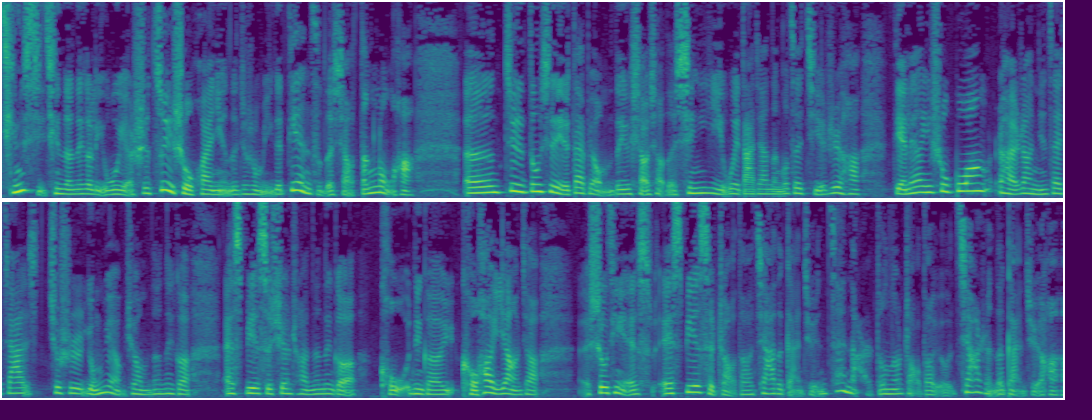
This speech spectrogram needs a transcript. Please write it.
挺喜庆的。那个礼物也是最受欢迎的，就是我们一个电子的小灯笼哈。嗯，这个东西也代表我们的一个小小的心意，为大家能够在节日哈点亮一束光，让让您在家就是永远就像我们的那个 SBS 宣传的那个口那个口号一样叫。呃收听 S SBS 找到家的感觉，你在哪儿都能找到有家人的感觉哈。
